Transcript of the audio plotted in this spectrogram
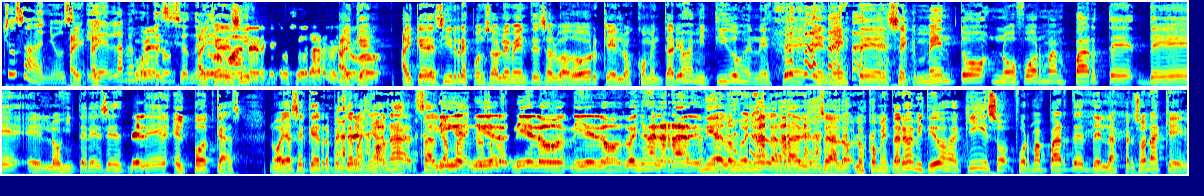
muchos años y es la mejor decisión de hay vida. Vamos a tener que considerarlo. Hay, que, hay que decir responsablemente, Salvador, que los comentarios emitidos en este, en este segmento no forman parte de eh, los intereses del podcast. No vaya a ser que de repente mañana salga ni, Microsoft. Ni de, los, ni de los dueños de la radio. Ni de los dueños de la radio. O sea, los comentarios emitidos aquí son, forman parte de las personas que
